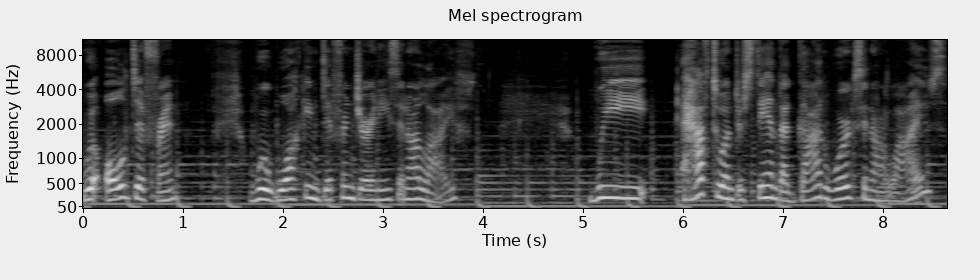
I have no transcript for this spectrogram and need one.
We're all different, we're walking different journeys in our lives. We have to understand that God works in our lives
